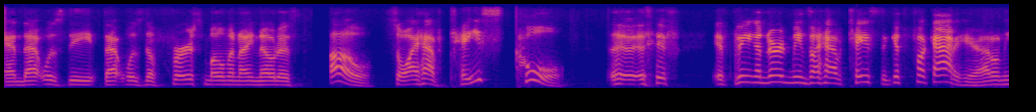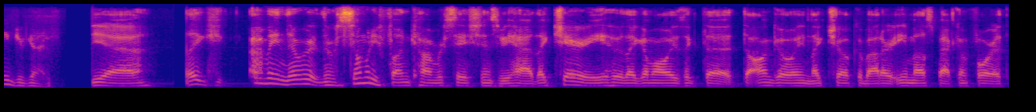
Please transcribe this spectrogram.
And that was the that was the first moment I noticed. Oh, so I have taste? Cool. Uh, if if being a nerd means I have taste, then get the fuck out of here. I don't need you guys. Yeah. Like I mean, there were there were so many fun conversations we had. Like Cherry, who like I'm always like the the ongoing like joke about our emails back and forth.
